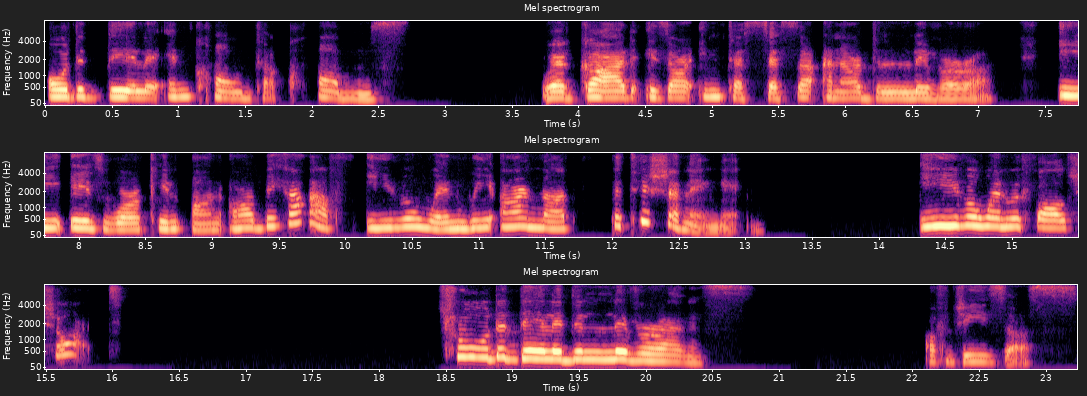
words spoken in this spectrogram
all the daily encounter comes, where God is our intercessor and our deliverer. He is working on our behalf, even when we are not petitioning Him, even when we fall short. Through the daily deliverance of Jesus,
